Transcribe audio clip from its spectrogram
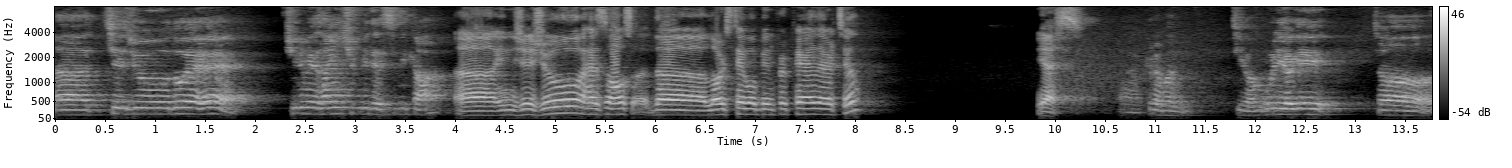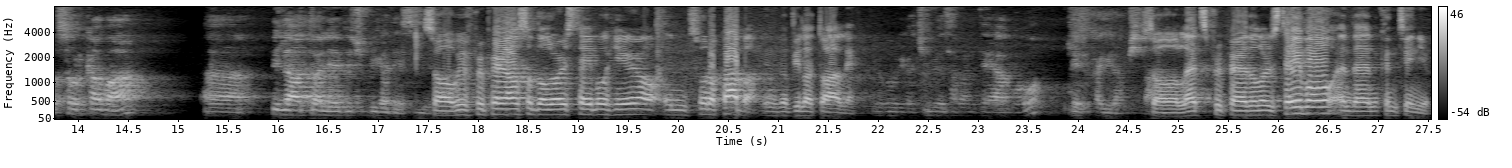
아, 제주도에 주님의 상이 준비됐습니까? Uh, in Jeju, has also the Lord's table been prepared there too? Yes. 아, 그러면 지금 우리 여기 저 서울카바 아, so we've prepared also the Lord's table here in Surakaba, in the Villa Toale. So let's prepare the Lord's table and then continue.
